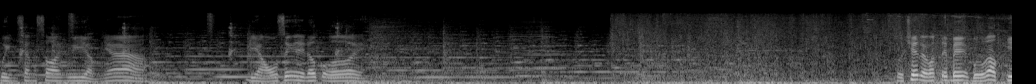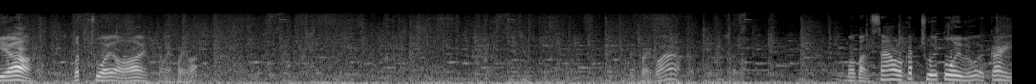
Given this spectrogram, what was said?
Bình sang soi nguy hiểm nhá. Đéo dễ thế đâu cậu ơi. Tôi chết rồi con TB bớ vào kia. Mất chuối rồi Thằng này khỏe quá. Thằng này khỏe quá. Mà bản sao nó cắt chuối tôi mới gọi cay.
